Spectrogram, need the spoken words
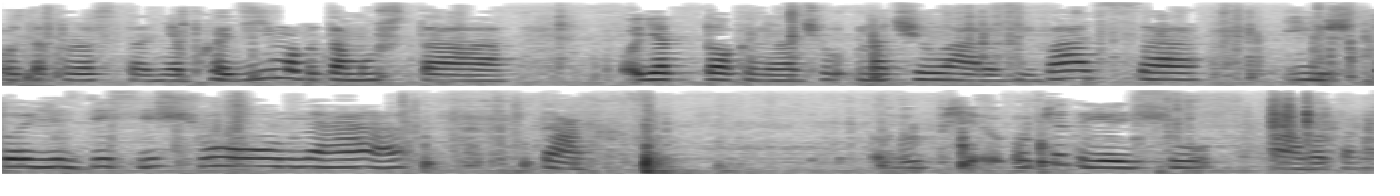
это просто необходимо, потому что я только не начал, начала развиваться. И что я здесь ищу? На... Так. Вообще, вообще-то я ищу... А, вот она.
